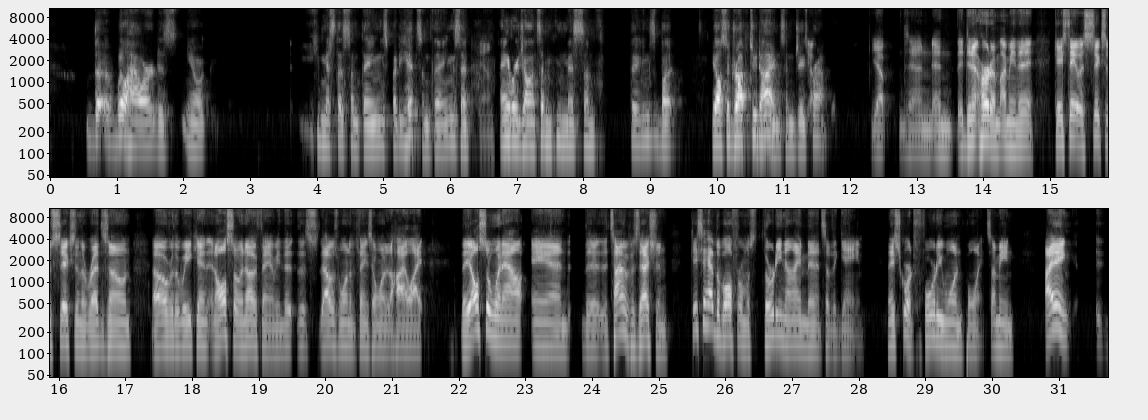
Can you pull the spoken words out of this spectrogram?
the Will Howard is, you know, he missed us some things, but he hit some things, and yeah. Avery Johnson missed some things, but he also dropped two dimes and Jace yep. Brown. Yep, and and it didn't hurt him. I mean, the K State was six of six in the red zone uh, over the weekend, and also another thing. I mean, th- this that was one of the things I wanted to highlight. They also went out and the the time of possession. K State had the ball for almost 39 minutes of the game. And they scored 41 points. I mean, I think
